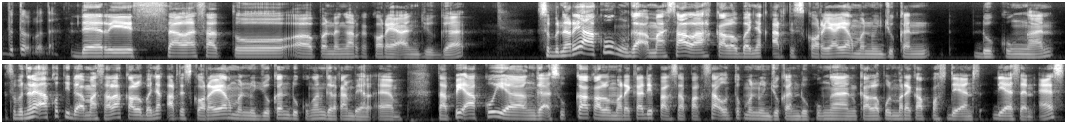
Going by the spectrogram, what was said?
betul betul. Dari salah satu uh, pendengar kekoreaan juga, sebenarnya aku nggak masalah kalau banyak artis Korea yang menunjukkan dukungan. Sebenarnya aku tidak masalah kalau banyak artis Korea yang menunjukkan dukungan gerakan BLM tapi aku ya nggak suka kalau mereka dipaksa-paksa untuk menunjukkan dukungan. Kalaupun mereka post di, di SNS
